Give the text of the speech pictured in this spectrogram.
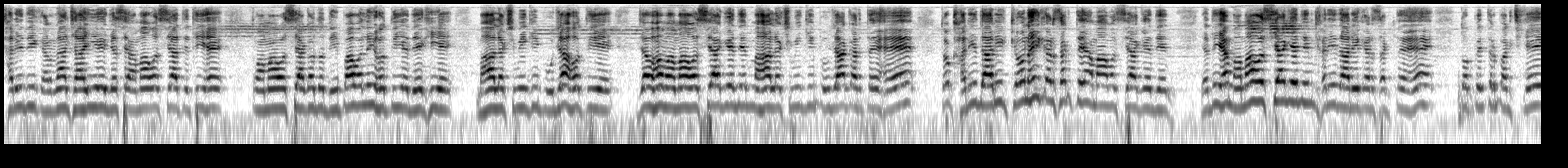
खरीदी करना चाहिए। जैसे अमावस्या तिथि है तो अमावस्या का तो दीपावली होती है, देखिए, महालक्ष्मी की पूजा होती है। जब हम अमावस्या के दिन महालक्ष्मी की पूजा करते हैं तो खरीदारी क्यों नहीं कर सकते अमावस्या के दिन? यदि हम अमावस्या के दिन खरीदारी कर सकते हैं तो पितृपक्ष के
